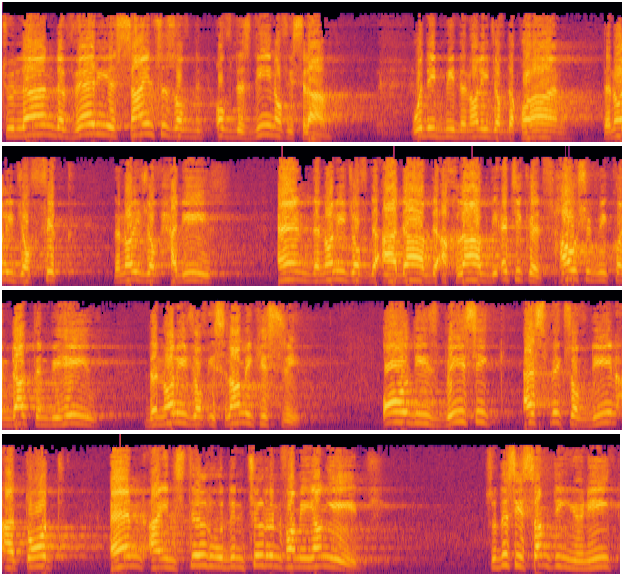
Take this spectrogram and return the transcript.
to learn the various sciences of, the, of this deen of Islam. Whether it be the knowledge of the Quran, the knowledge of fiqh, the knowledge of hadith, and the knowledge of the adab, the akhlaq, the etiquettes, how should we conduct and behave, the knowledge of Islamic history. All these basic aspects of deen are taught and are instilled within children from a young age. So this is something unique.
